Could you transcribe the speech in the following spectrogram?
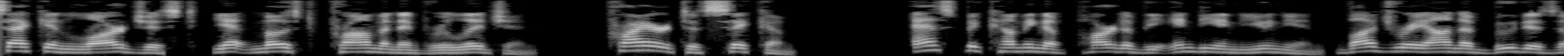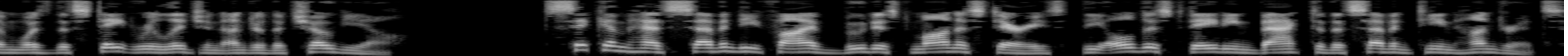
second largest, yet most prominent religion. Prior to Sikkim's becoming a part of the Indian Union, Vajrayana Buddhism was the state religion under the Chogyal. Sikkim has 75 Buddhist monasteries, the oldest dating back to the 1700s.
